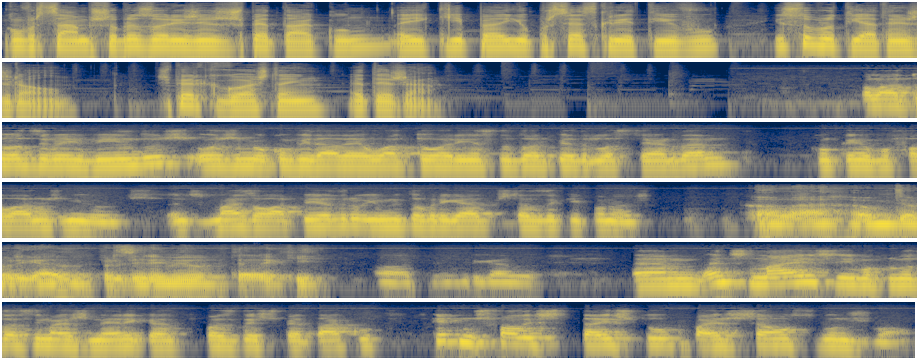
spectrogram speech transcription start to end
Conversámos sobre as origens do espetáculo, a equipa e o processo criativo e sobre o teatro em geral. Espero que gostem. Até já. Olá a todos e bem-vindos. Hoje o meu convidado é o ator e encenador Pedro Lacerda, com quem eu vou falar uns minutos. Antes de mais, olá Pedro e muito obrigado por estares aqui connosco. Olá, muito obrigado. Prazer é meu estar aqui. Ótimo, obrigado. Um, antes de mais, e uma pergunta assim mais genérica, depois deste espetáculo, o que é que nos fala este texto Paixão segundo João?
